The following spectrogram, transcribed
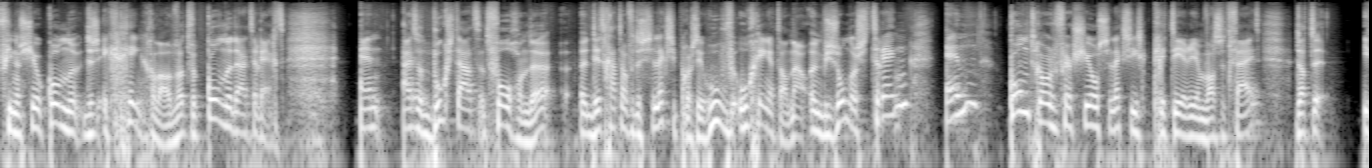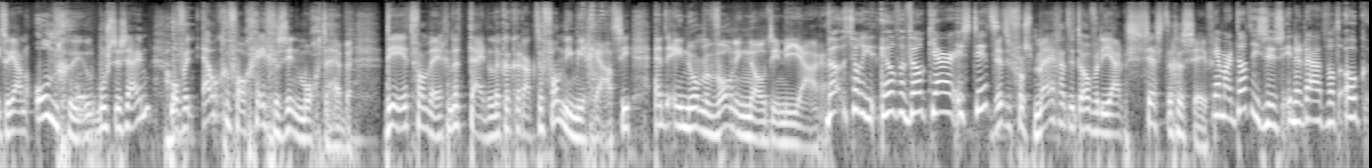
financieel kon, dus ik ging gewoon, want we konden daar terecht. En uit dat boek staat het volgende. Eh, dit gaat over de selectieprocedure. Hoe, hoe ging het dan? Nou, een bijzonder streng en controversieel selectiecriterium was het feit dat de Italianen ongehuwd moesten zijn. Of in elk geval geen gezin mochten hebben. Dit vanwege het tijdelijke karakter van die migratie. En de enorme woningnood in die jaren. Wel, sorry, heel veel, welk jaar is dit? Dit is volgens mij gaat dit over de jaren 60 en 70. Ja, maar dat is dus inderdaad wat ook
